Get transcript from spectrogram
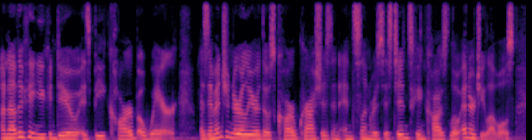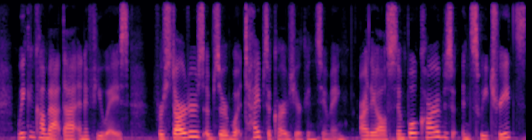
Another thing you can do is be carb aware. As I mentioned earlier, those carb crashes and insulin resistance can cause low energy levels. We can combat that in a few ways. For starters, observe what types of carbs you're consuming. Are they all simple carbs and sweet treats?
